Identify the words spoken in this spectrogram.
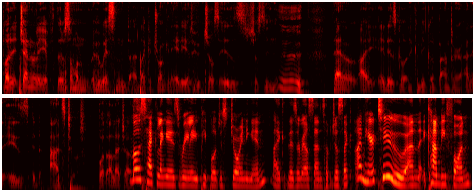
But it, generally, if there's someone who isn't uh, like a drunken idiot who just is just in, "Ugh," then I, it is good. It can be good banter, and it is it adds to it. But I'll let jazz. Most heckling is really people just joining in. Like there's a real sense of just like I'm here too, and it can be fun.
